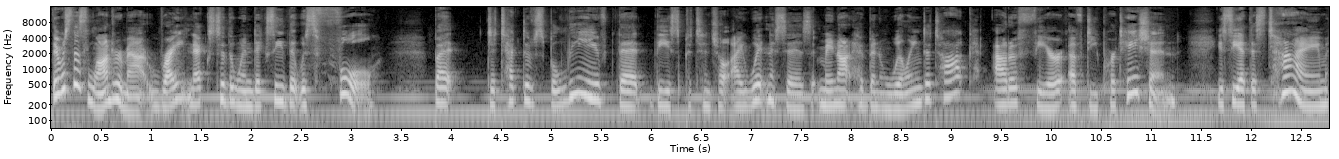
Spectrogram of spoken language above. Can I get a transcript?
There was this laundromat right next to the Winn Dixie that was full, but detectives believed that these potential eyewitnesses may not have been willing to talk out of fear of deportation. You see, at this time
